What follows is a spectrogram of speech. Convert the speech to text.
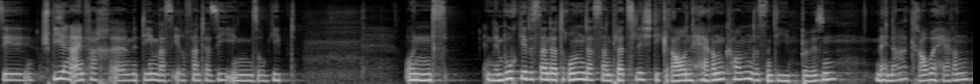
sie spielen einfach äh, mit dem, was ihre Fantasie ihnen so gibt. Und in dem Buch geht es dann darum, dass dann plötzlich die grauen Herren kommen, das sind die bösen Männer, graue Herren,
